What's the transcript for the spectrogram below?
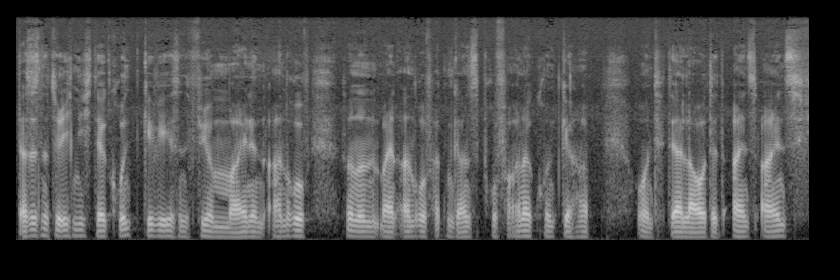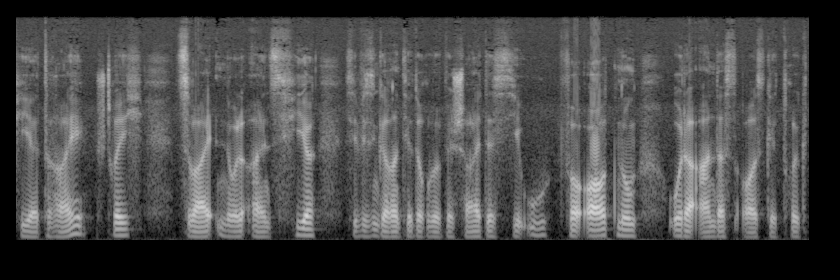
Das ist natürlich nicht der Grund gewesen für meinen Anruf, sondern mein Anruf hat einen ganz profaner Grund gehabt und der lautet 1143-2014. Sie wissen garantiert darüber Bescheid, das ist die EU-Verordnung oder anders ausgedrückt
